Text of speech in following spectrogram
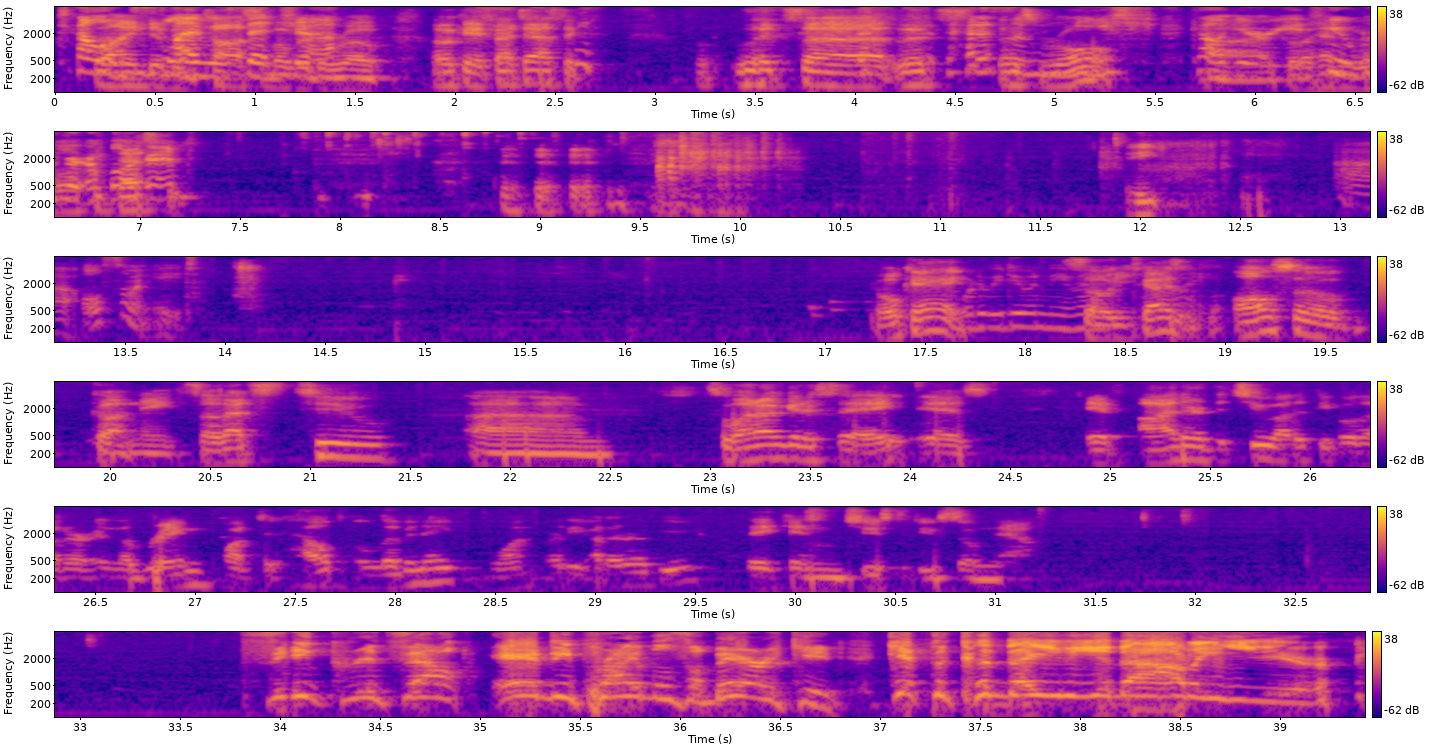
Tell blind him him Slammy toss him sent over the rope. Okay, fantastic. let's uh let's That is let's some roll. niche Uh, go Calgarian ahead and humor. Lauren. eight. Uh, also an eight. okay. What do we do in the event? So you guys tie? have also got an eight. So that's two. Um, so what I'm going to say is, if either the two other people that are in the ring want to help eliminate one or the other of you, they can choose to do so now. Secrets out. Andy Primal's American. Get the Canadian out of here.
